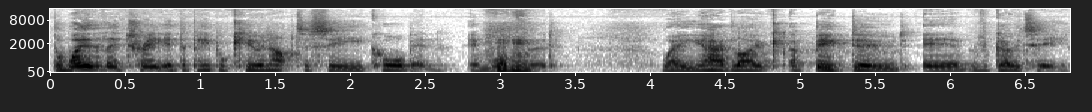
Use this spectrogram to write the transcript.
the way that they treated the people queuing up to see Corbyn in Watford, where you had like a big dude in, with a goatee,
